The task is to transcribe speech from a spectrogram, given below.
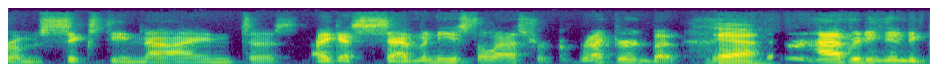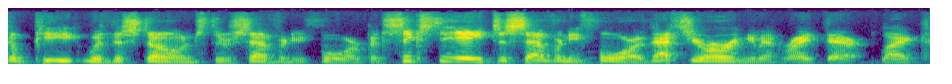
from 69 to I guess 70 is the last record, but Yeah. they don't have anything to compete with the Stones through 74. But 68 to 74, that's your argument right there. Like,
